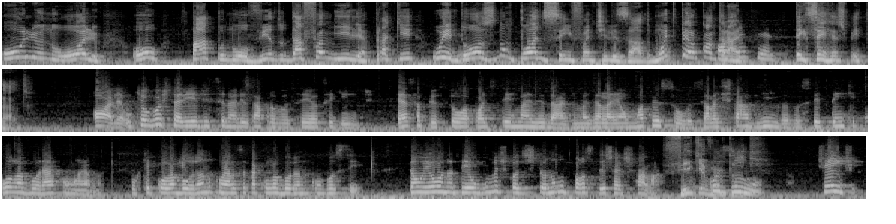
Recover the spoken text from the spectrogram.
olho no olho ou papo no ouvido da família, para que o idoso não pode ser infantilizado, muito pelo contrário, tem que ser respeitado. Olha, o que eu gostaria de sinalizar para você é o seguinte: essa pessoa pode ter mais idade, mas ela é uma pessoa. Se ela está viva, você tem que colaborar com ela, porque colaborando com ela, você está colaborando com você. Então eu anotei algumas coisas que eu não posso deixar de falar. Fique à vontade. Cozinha. Gente,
